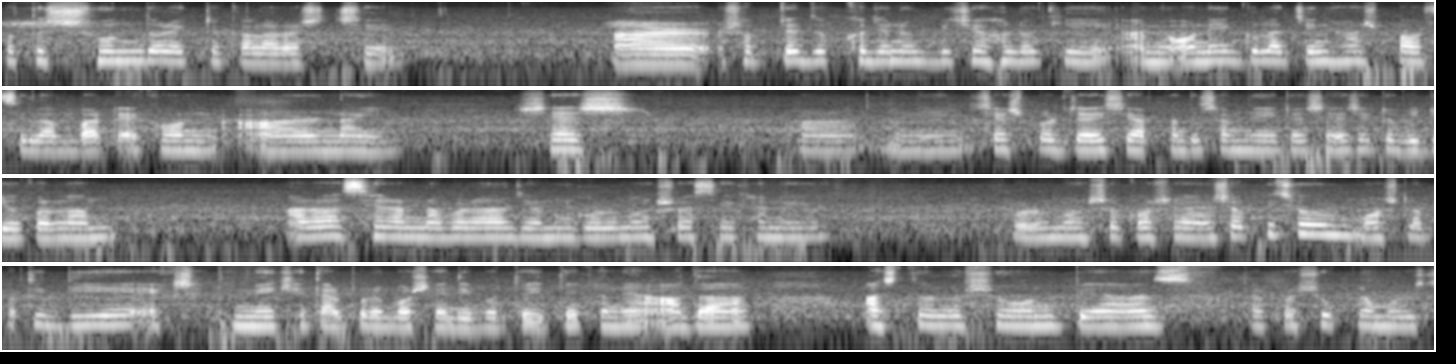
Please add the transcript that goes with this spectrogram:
কত সুন্দর একটা কালার আসছে। আর সবচেয়ে দুঃখজনক বিষয় হলো কি, আমি অনেকগুলো চিনহাস পাচ্ছিলাম বাট এখন আর নাই। শেষ মানে শেষ পর্যায়ে এসে আপনাদের সামনে এটা শেষ একটা ভিডিও করলাম। আরও আছে রান্না রান্নাবাড়া, যেমন গরুর মাংস আছে এখানে। গরুর মাংস, কষা সব কিছু মশলাপাতি দিয়ে একসাথে মেখে তারপরে বসাই দিব। তো এতে এখানে আদা, আস্ত রসুন, পেঁয়াজ, তারপর শুকনো মরিচ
